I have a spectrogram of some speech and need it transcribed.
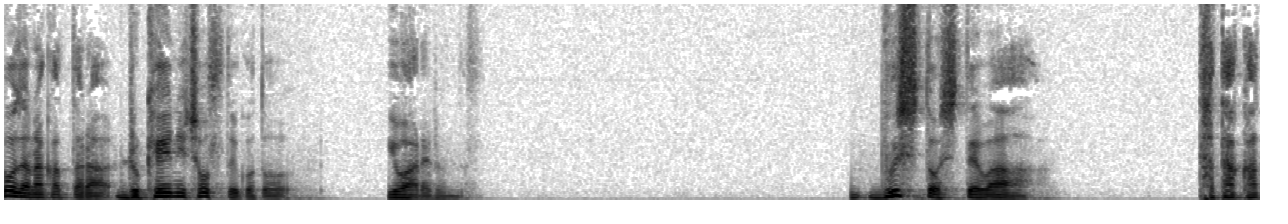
そうじゃなかったら流刑に処すということを言われるんです。武士としては戦っ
